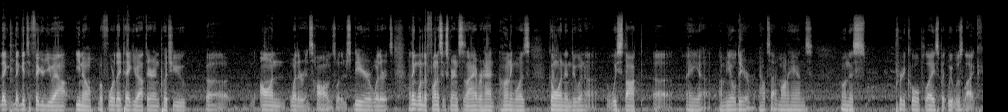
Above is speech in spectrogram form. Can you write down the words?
they they get to figure you out, you know, before they take you out there and put you uh, on whether it's hogs, whether it's deer, whether it's. I think one of the funnest experiences I ever had hunting was going and doing a. We stalked uh, a uh, a mule deer outside Monahans on this pretty cool place, but it was like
